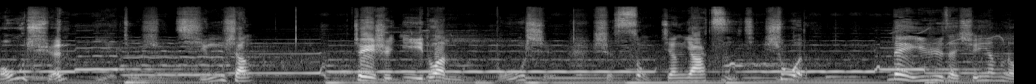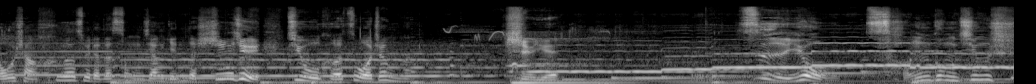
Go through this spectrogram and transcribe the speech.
谋权，也就是情商。这是异端吗？不是，是宋江丫自己说的。那一日在浔阳楼上喝醉了的宋江吟的诗句，就可作证啊。诗曰：“自幼。”曾供经史，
